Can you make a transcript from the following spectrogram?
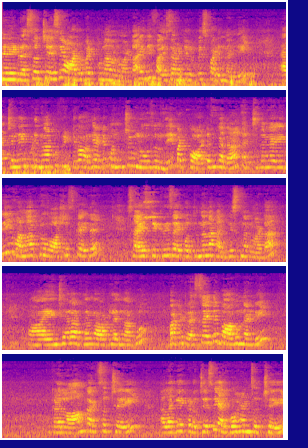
నేను ఈ డ్రెస్ వచ్చేసి ఆర్డర్ పెట్టుకున్నాను అనమాట ఇది ఫైవ్ సెవెంటీ రూపీస్ పడిందండి. యాక్చువల్లీ ఇప్పుడు ఇది నాకు ఫిట్గా ఉంది. అంటే కొంచెం లూజ్ ఉంది బట్ కాటన్ కదా. ఖచ్చితంగా ఇది వన్ ఆర్ టూ వాషెస్కి అయితే సైజ్ డిక్రీజ్ అయిపోతుందని నాకు అనిపిస్తుంది అనమాట ఏం చేయాలో అర్థం కావట్లేదు నాకు. బట్ డ్రెస్ అయితే బాగుందండి. ఇక్కడ లాంగ్ కట్స్ వచ్చాయి. అలాగే ఇక్కడ వచ్చేసి ఎల్బో హ్యాండ్స్ వచ్చాయి.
